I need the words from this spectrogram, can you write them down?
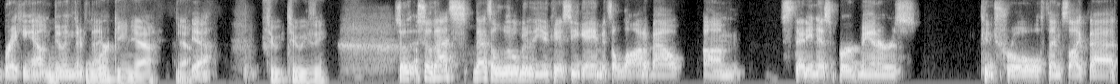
breaking out and doing their thing. Working. Yeah. Yeah. Yeah. Too too easy. So so that's that's a little bit of the UKC game. It's a lot about um, steadiness, bird manners, control, things like that.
